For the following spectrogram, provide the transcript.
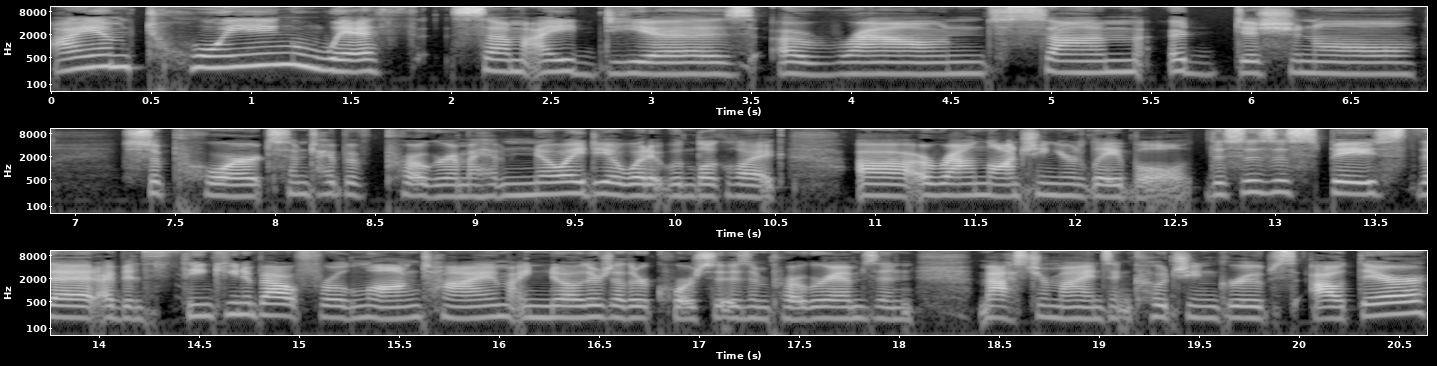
I am toying with some ideas around some additional support, some type of program. I have no idea what it would look like uh, around launching your label. This is a space that I've been thinking about for a long time. I know there's other courses and programs and masterminds and coaching groups out there.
